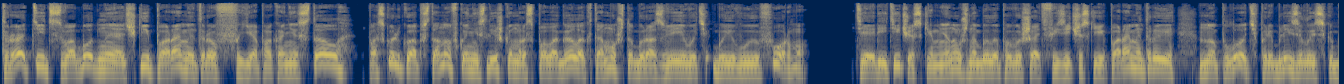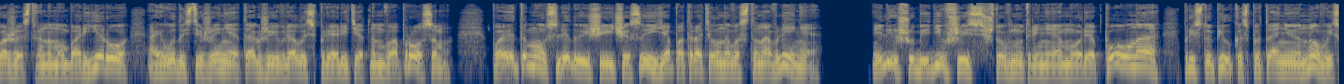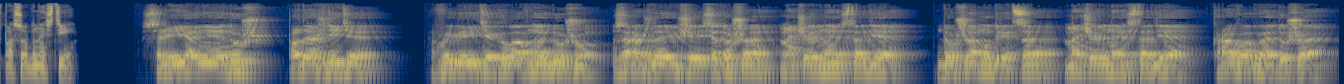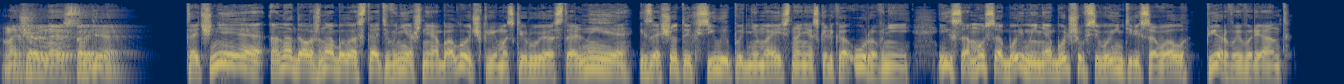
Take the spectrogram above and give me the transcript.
Тратить свободные очки параметров я пока не стал, поскольку обстановка не слишком располагала к тому, чтобы развеивать боевую форму. Теоретически мне нужно было повышать физические параметры, но плоть приблизилась к божественному барьеру, а его достижение также являлось приоритетным вопросом. Поэтому следующие часы я потратил на восстановление. И лишь убедившись, что внутреннее море полно, приступил к испытанию новой способности. «Слияние душ. Подождите. Выберите главную душу. Зарождающаяся душа. Начальная стадия. Душа мудреца, начальная стадия. Кровавая душа, начальная стадия. Точнее, она должна была стать внешней оболочкой, маскируя остальные, и за счет их силы поднимаясь на несколько уровней. И, само собой, меня больше всего интересовал первый вариант.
